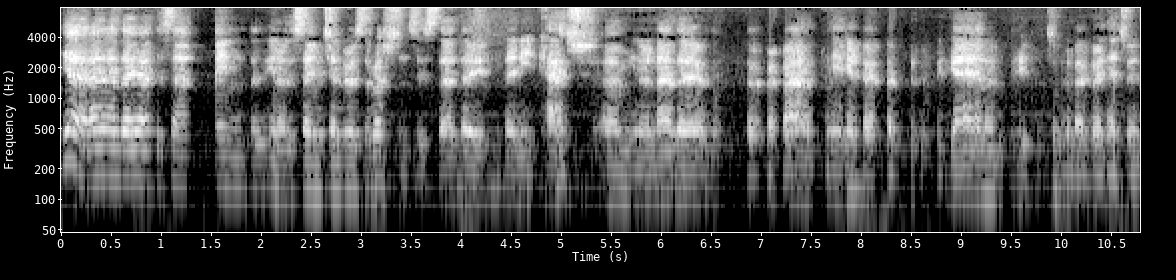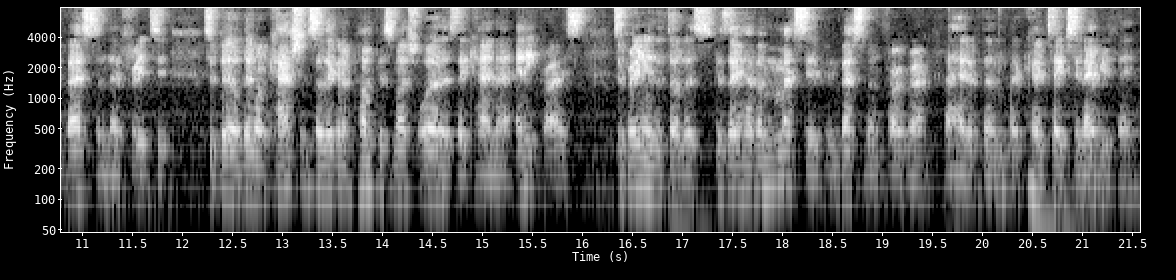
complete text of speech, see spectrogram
Yeah, and, and they have the same, you know, the same agenda as the Russians is that they, they need cash. Um, you know, now they're, they're again, and people are talking about going there to invest, and they're free to, to build. They want cash, and so they're going to pump as much oil as they can at any price to bring in the dollars because they have a massive investment program ahead of them that takes in everything.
